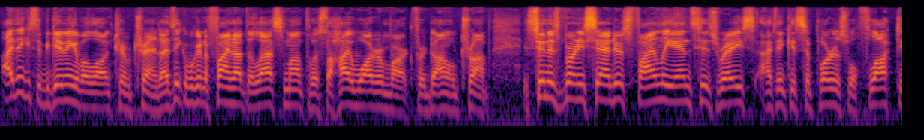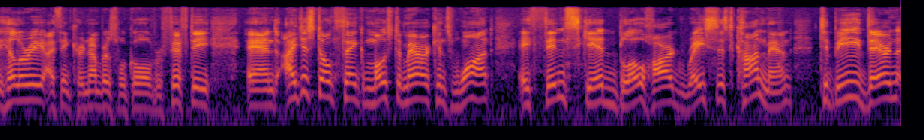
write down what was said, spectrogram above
I think it's the beginning of a long-term trend. I think we're going to find out that last month was the high water mark for Donald Trump. As soon as Bernie Sanders finally ends his race, I think his supporters will flock to Hillary. I think her numbers will go over 50. And I just don't think most Americans want a thin-skinned, blowhard, racist con man to be their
